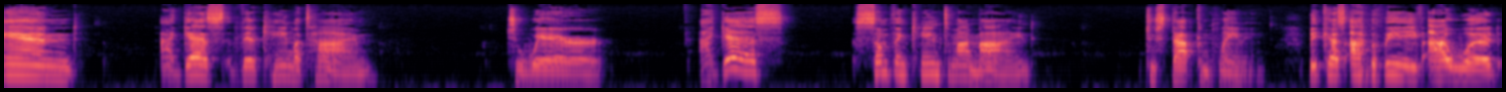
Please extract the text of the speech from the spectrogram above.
And I guess there came a time to where I guess something came to my mind to stop complaining because I believe I would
